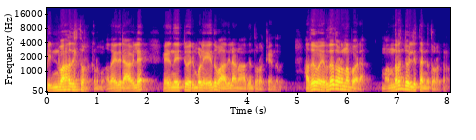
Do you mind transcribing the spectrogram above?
പിൻവാതിൽ തുറക്കണമോ? അതായത് രാവിലെ എഴുന്നേറ്റ് വരുമ്പോൾ ഏത് വാതിലാണ് ആദ്യം തുറക്കേണ്ടത്? അത് വെറുതെ തുറന്ന പോരാ. മന്ത്രം ചൊല്ലി തന്നെ തുറക്കണം.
